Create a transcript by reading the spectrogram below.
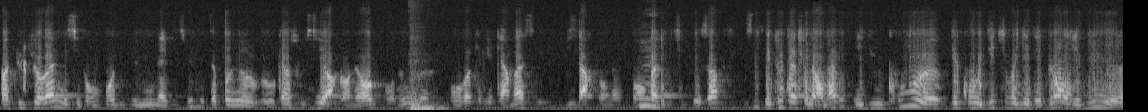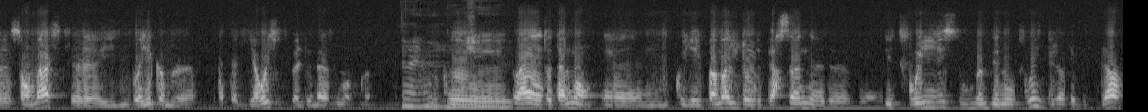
pas culturel, mais c'est vraiment devenu une habitude. Ça pose aucun souci. Alors qu'en Europe, pour nous, euh, on voit quelqu'un masque, c'est bizarre, on n'a mm. pas l'habitude de ça. C'est tout à fait normal. Et du coup, euh, dès qu'ils voyaient des blancs au début euh, sans masque, euh, ils nous voyaient comme un tel virus, ils veulent donner à le. Quoi. Ouais, Donc, euh, ouais, totalement. Il y a eu pas mal de, de personnes, de, de, des touristes ou même des non-touristes déjà qui habitent là.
